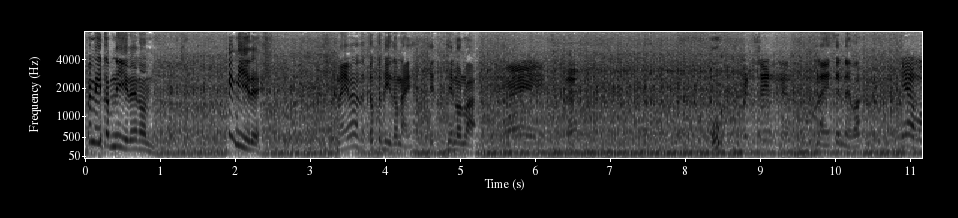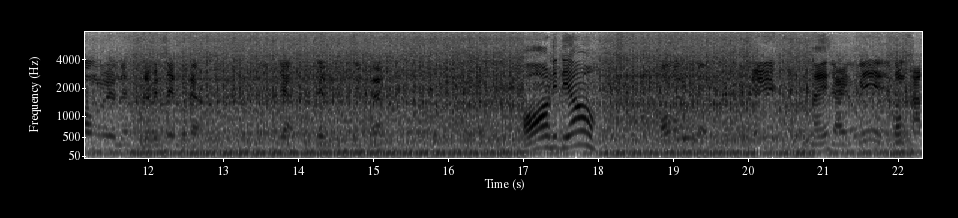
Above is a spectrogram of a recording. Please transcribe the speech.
ไม่มีตำหนิเลยนนไม่มีเลยไหนวะตำหนิตรงไหนที่นนวะไงนะอู้ ไหนเส้นไหนวะเนี่ยมองเลยเลยจะเป็นเส้นตรงเนี้ยเนี่ยเส้นนี่นะอ๋อ นิดเดียว เขาไม่รู้หรอกนี่ไหน ใหญ่ตรงนี้ต้องขัด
